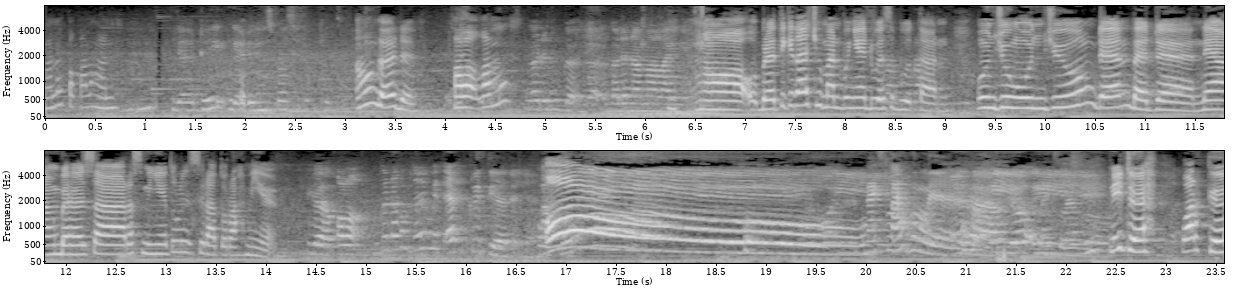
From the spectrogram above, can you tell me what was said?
mana Pekalongan? Enggak ada nggak ada yang spesifik gitu Oh, nggak ada. Kalau kamu? nggak ada juga nggak nggak ada nama lainnya Oh, berarti kita cuman punya dua sebutan. Unjung-unjung dan badan. Yang bahasa resminya itu silaturahmi ya. Ya kalau mungkin aku misalnya meet and greet ya kayaknya Oh. next level ya Iya. next level Ini dah warga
